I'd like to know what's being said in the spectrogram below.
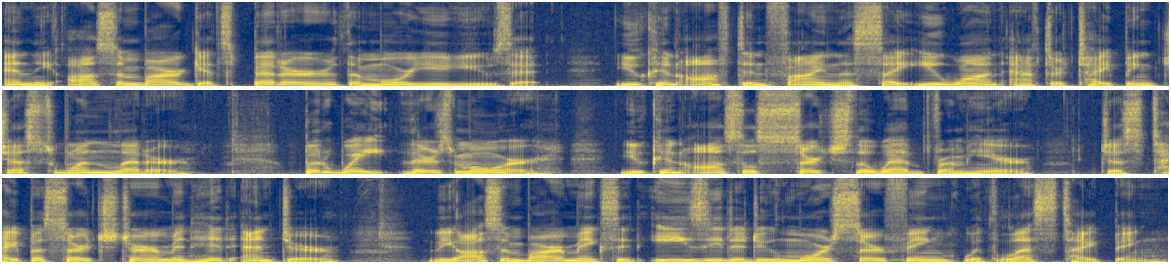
And the Awesome Bar gets better the more you use it. You can often find the site you want after typing just one letter. But wait, there's more. You can also search the web from here. Just type a search term and hit enter. The Awesome Bar makes it easy to do more surfing with less typing.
